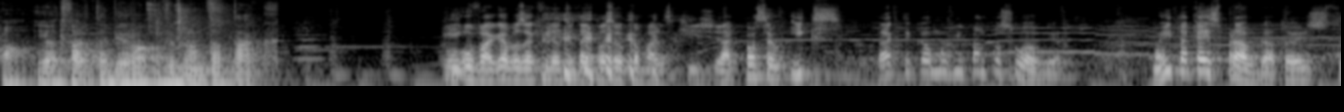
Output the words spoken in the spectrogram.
O, i otwarte biuro wygląda tak. Uwaga, bo za chwilę tutaj poseł Kowalski się... Tak, poseł X, tak, tylko mówi pan posłowie. No i taka jest prawda. To, jest,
